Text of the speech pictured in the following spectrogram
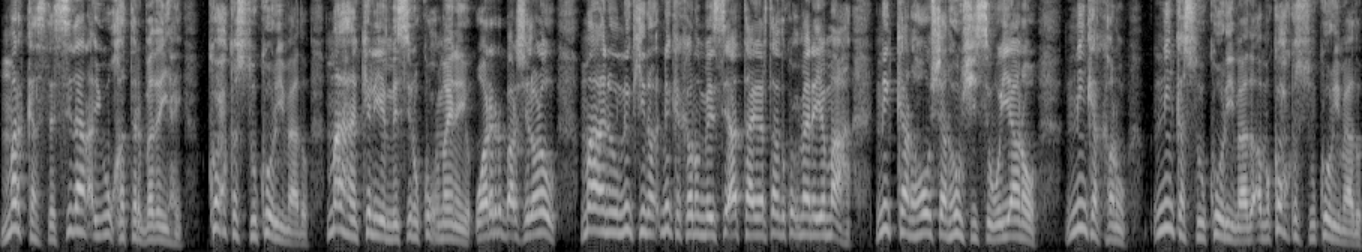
mar kaste sidaan ayuu u khatar badan yahay. Koox kastuu ka hor yimaado. Ma ahan keliya messi inuu ku xumaynayo. Waa reer barcelona ma ahan ninkiina ninka kanu messi aad taageertaada ku xumaynayo ma aha. Ninkan hawshan hawshiisa weeyaanoo ninka kanu nin kastuu ka hor yimaado ama koox kastuu ka hor yimaado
